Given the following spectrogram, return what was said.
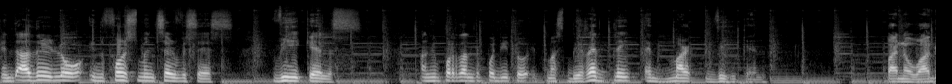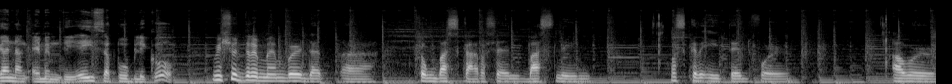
and other law enforcement services vehicles. Ang importante po dito, it must be red plate and marked vehicle. Panawagan ng MMDA sa publiko. We should remember that uh, itong bus carousel, bus lane, was created for our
